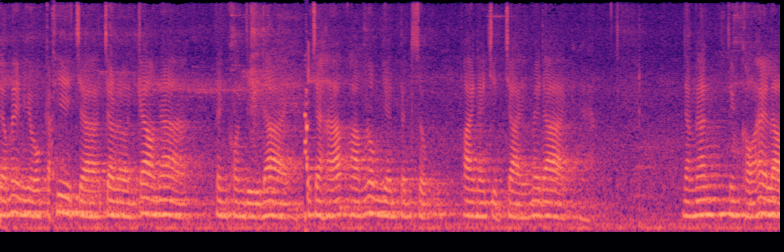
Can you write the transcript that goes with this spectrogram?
จะไม่มีโอกาสที่จะเจริญก้าวหน้าเป็นคนดีได้ จะหาความร่มเย็นเป็นสุข ภายในจิตใจไม่ได้ ดังนั้นจึงขอให้เรา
